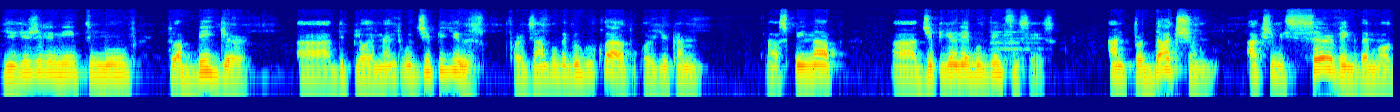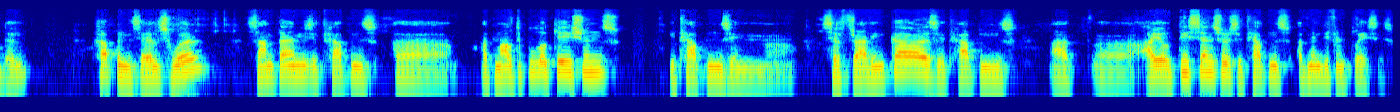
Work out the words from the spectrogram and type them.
you usually need to move to a bigger uh, deployment with GPUs. For example, the Google Cloud, where you can uh, spin up uh, GPU-enabled instances. And production, actually serving the model, happens elsewhere. Sometimes it happens uh, at multiple locations. It happens in uh, self-driving cars. It happens at uh, IoT sensors. It happens at many different places.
